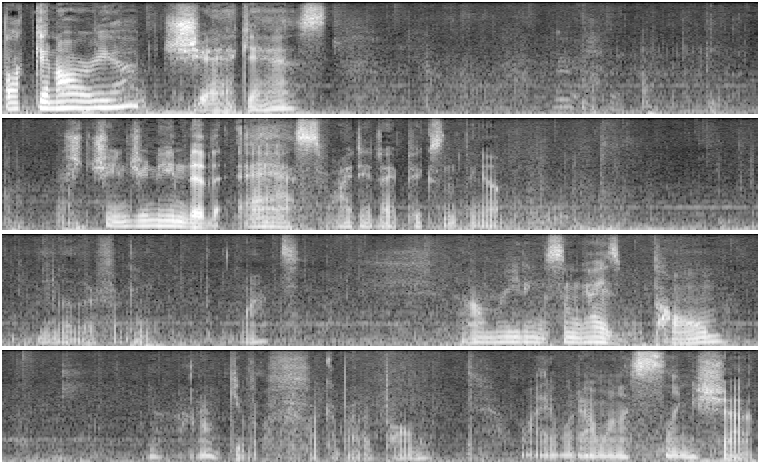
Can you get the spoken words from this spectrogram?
Fucking hurry up, jackass. Just change your name to the ass. Why did I pick something up? Another fucking what? I'm reading some guy's poem. I don't give a fuck about a poem. Why would I want a slingshot?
